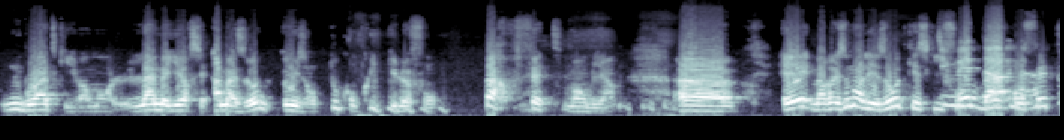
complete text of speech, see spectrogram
une boîte qui est vraiment la meilleure, c'est Amazon. Eux, ils ont tout compris, ils le font parfaitement bien. Euh, et malheureusement, les autres, qu'est-ce qu'ils font? Ben, En fait,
